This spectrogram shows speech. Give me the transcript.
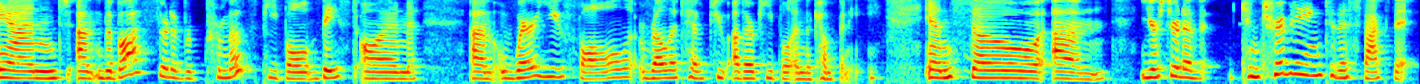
And um, the boss sort of promotes people based on um, where you fall relative to other people in the company. And so um, you're sort of contributing to this fact that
